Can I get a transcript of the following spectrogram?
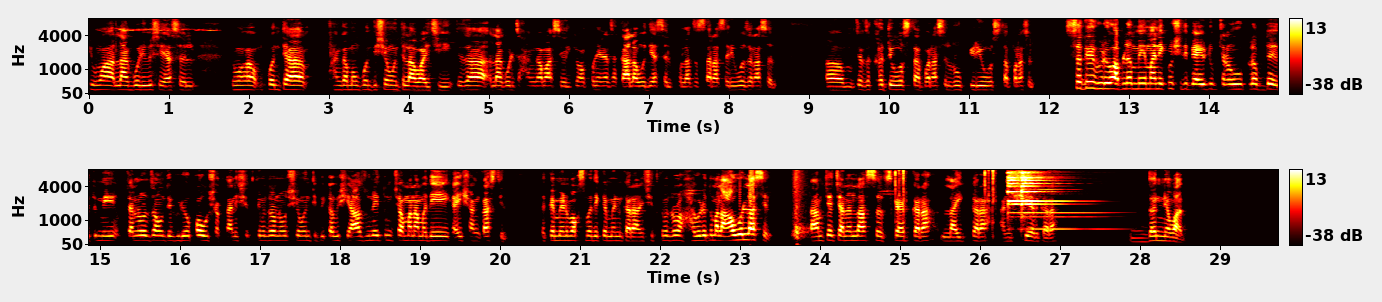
किंवा लागवडीविषयी असेल किंवा कोणत्या हंगामात कोणती शेवंती लावायची त्याचा लागवडीचा हंगाम असेल किंवा फुल येण्याचा कालावधी असेल फुलाचं सरासरी वजन असेल त्याचं खत व्यवस्थापन असेल रोगकिडी व्यवस्थापन असेल सगळे व्हिडिओ आपलं मेमाने कृषी या युट्यूब चॅनल उपलब्ध आहे. तुम्ही चॅनलवर जाऊन ते व्हिडिओ पाहू शकता. आणि शेतकरी मित्रांनो शेवंती पिकाविषयी अजूनही तुमच्या मनामध्ये काही शंका असतील तर कमेंट बॉक्समध्ये कमेंट करा. आणि शेतकरी मित्रांनो हा व्हिडिओ तुम्हाला आवडला असेल तर आमच्या चॅनलला सबस्क्राईब करा लाईक करा आणि शेअर करा. धन्यवाद.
